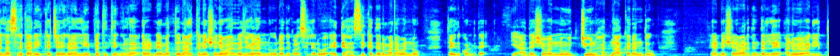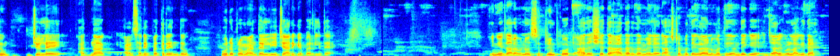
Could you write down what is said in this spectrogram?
ಎಲ್ಲ ಸರ್ಕಾರಿ ಕಚೇರಿಗಳಲ್ಲಿ ಪ್ರತಿ ತಿಂಗಳ ಎರಡನೇ ಮತ್ತು ನಾಲ್ಕನೇ ಶನಿವಾರ ರಜೆಗಳನ್ನು ರದ್ದುಗೊಳಿಸಲಿರುವ ಐತಿಹಾಸಿಕ ತೀರ್ಮಾನವನ್ನು ತೆಗೆದುಕೊಂಡಿದೆ. ಈ ಆದೇಶವನ್ನು ಜೂನ್ ಹದಿನಾಲ್ಕರಂದು ಎರಡನೇ ಶನಿವಾರದಿಂದಲೇ ಅನ್ವಯವಾಗಲಿದ್ದು ಜುಲೈ ಹದಿನಾಲ್ಕು, ಎರಡು ಸಾವಿರದ ಇಪ್ಪತ್ತರಂದು ಪೂರ್ಣ ಪ್ರಮಾಣದಲ್ಲಿ ಜಾರಿಗೆ ಬರಲಿದೆ. ಈ ನಿರ್ಧಾರವನ್ನು ಸುಪ್ರೀಂ ಕೋರ್ಟ್ ಆದೇಶದ ಆಧಾರದ ಮೇಲೆ ರಾಷ್ಟ್ರಪತಿಗಳ ಅನುಮತಿಯೊಂದಿಗೆ ಜಾರಿಗೊಳ್ಳಲಾಗಿದೆ.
